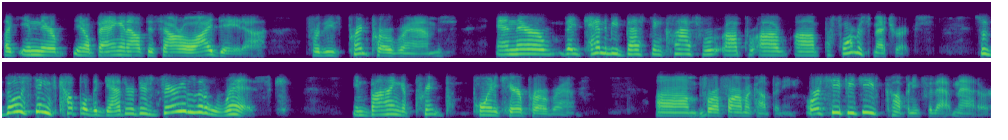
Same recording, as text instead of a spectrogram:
like in there, you know, banging out this ROI data for these print programs, and they're they tend to be best in class uh, uh, uh, performance metrics. So those things coupled together, there's very little risk in buying a print point of care program um, mm-hmm. for a pharma company or a CPG company for that matter.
